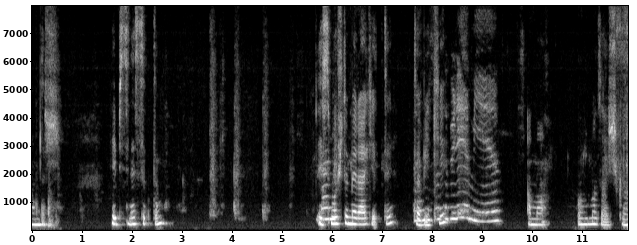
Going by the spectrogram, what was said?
Tamamdır. Hepsine sıktım. Esmoş da merak etti. Tabii ki. miyim? Ama olmaz aşkım.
